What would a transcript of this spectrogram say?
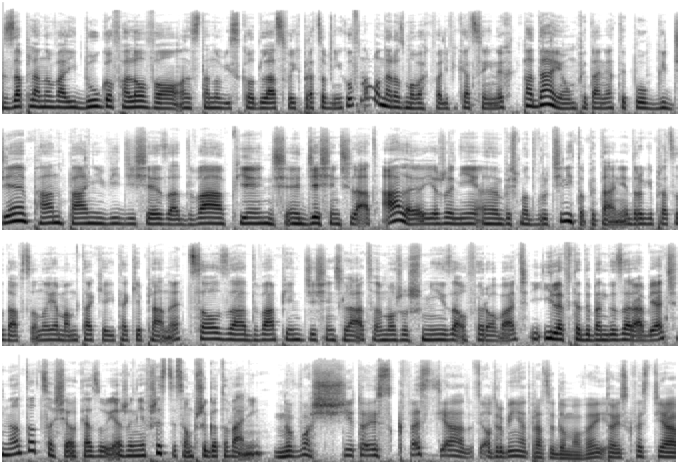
zaplanowali długofalowo stanowisko dla swoich pracowników, no bo na rozmowach kwalifikacyjnych padają pytania typu, gdzie pan, pani widzi się za 2, 5, 10 lat. Ale jeżeli e, odwrócili to pytanie, drogi pracodawco, no ja mam takie i takie plany, co za 2, 5, 10 lat możesz mi zaoferować i ile wtedy będę zarabiać, no to co się okazuje, że nie wszyscy są przygotowani. No właśnie, to jest kwestia odrobienia pracy domowej, to jest kwestia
